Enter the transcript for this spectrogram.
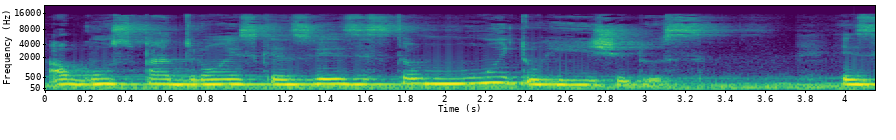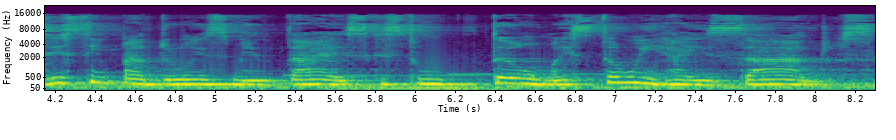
alguns padrões que às vezes estão muito rígidos. Existem padrões mentais que estão tão, mas tão enraizados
